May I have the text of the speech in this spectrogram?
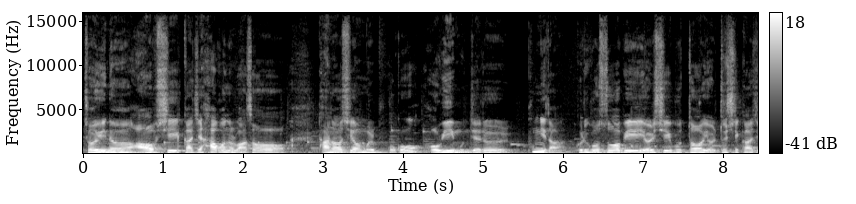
저희는 9시까지 학원을 와서 단어 시험을 보고 어휘 문제를 풉니다. 그리고 수업이 10시부터 12시까지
